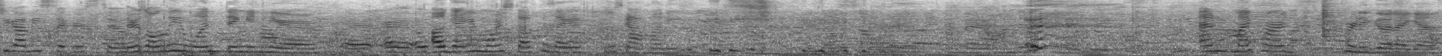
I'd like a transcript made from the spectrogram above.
She got me stickers too. There's only one thing in here. Uh, Alright. I'll get you more stuff because I just got money. and my card's pretty good, I guess.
